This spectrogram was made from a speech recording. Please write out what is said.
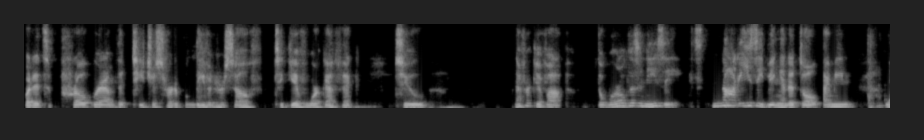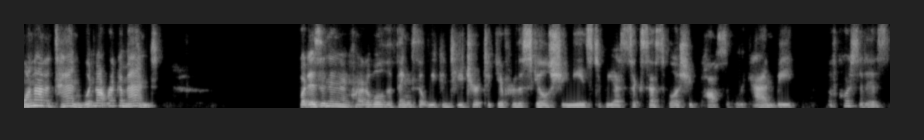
but it's a program that teaches her to believe in herself, to give work ethic, to never give up. The world isn't easy. It's not easy being an adult. I mean, one out of 10 would not recommend. But isn't it incredible the things that we can teach her to give her the skills she needs to be as successful as she possibly can be? Of course it is.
